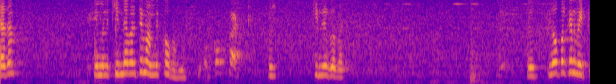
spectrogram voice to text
కదా? మిమ్మల్ని కింద పడితే మమ్మీ కోపం వస్తుంది. కింద కూడా పట్టు లోపలికని పెట్టు.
